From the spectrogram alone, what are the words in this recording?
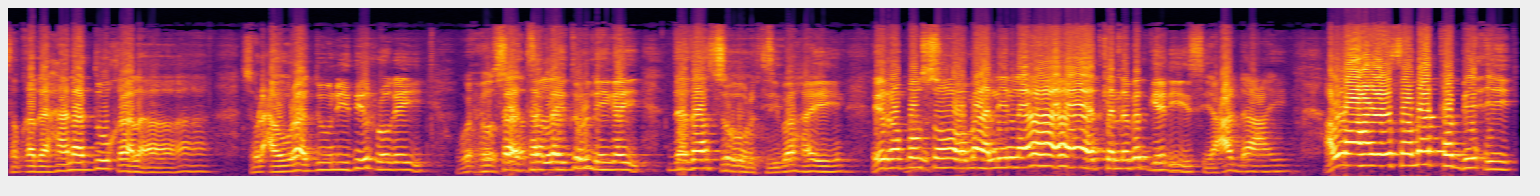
sadqadahana duqala sulcawraa dunidii rogay wuxuu satalay duldhigay dadaan soortibahayn irabow somalilaadka nabadgeliisi cadhacay allahayow samata bixi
